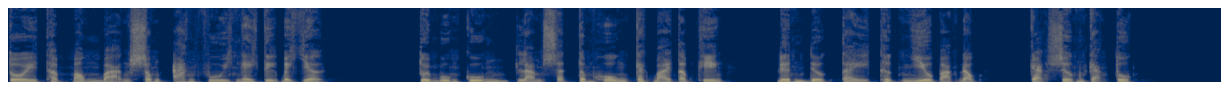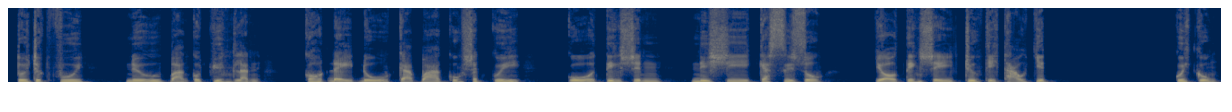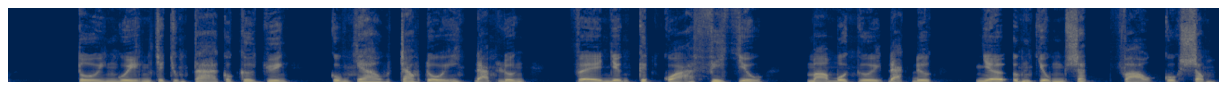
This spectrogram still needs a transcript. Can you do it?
Tôi thầm mong bạn sống an vui ngay từ bây giờ. Tôi muốn cuốn làm sạch tâm hồn các bài tập thiền đến được tay thật nhiều bạn đọc càng sớm càng tốt tôi rất vui nếu bạn có chuyên lành có đầy đủ cả ba cuốn sách quý của tiên sinh Nishi Katsuzo do tiến sĩ Trương Thị Thảo dịch. Cuối cùng, tôi nguyện cho chúng ta có cơ duyên cùng nhau trao đổi đàm luận về những kết quả phi diệu mà mỗi người đạt được nhờ ứng dụng sách vào cuộc sống.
